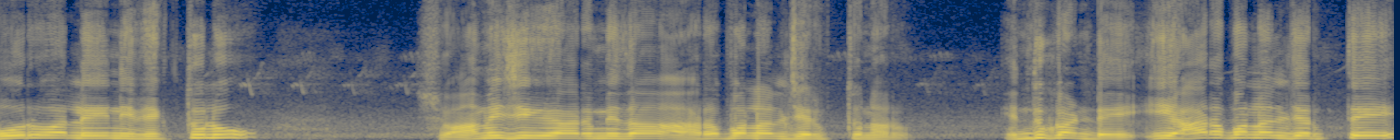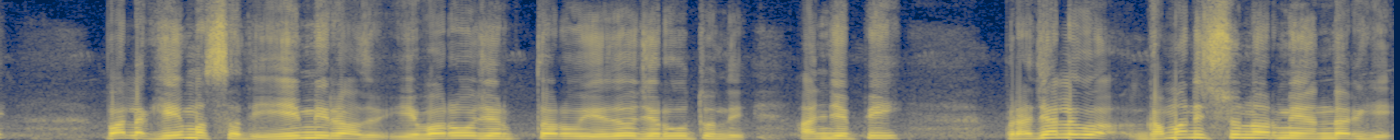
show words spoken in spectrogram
ఓర్వలేని వ్యక్తులు స్వామీజీ గారి మీద ఆరోపణలు జరుపుతున్నారు. ఎందుకంటే ఈ ఆరోపణలు జరిపితే వాళ్ళకి ఏమొస్తుంది? ఏమీ రాదు. ఎవరో జరుపుతారు ఏదో జరుగుతుంది అని చెప్పి ప్రజలు గమనిస్తున్నారు మీ అందరికీ.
